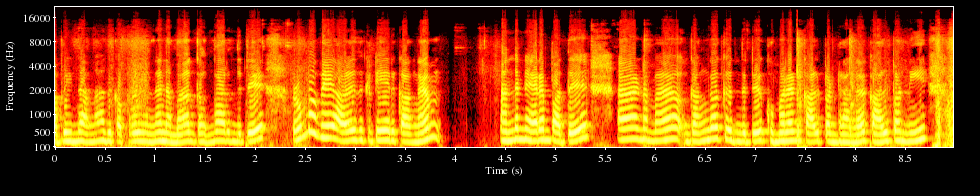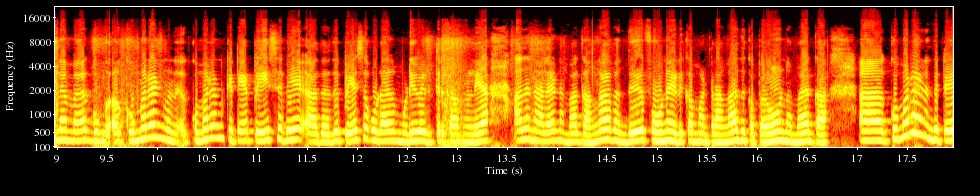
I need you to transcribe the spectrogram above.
அப்படின்னாங்க அதுக்கப்புறம் என்ன நம்ம கங்கா இருந்துட்டு ரொம்பவே அழுதுகிட்டே இருக்காங்க. அந்த நேரம் பார்த்து நம்ம கங்காக்கு இருந்துட்டு குமரன் கால் பண்ணுறாங்க கால் பண்ணி நம்ம கு- குமரன் வந்து குமரன் கிட்டே பேசவே அதாவது பேசக்கூடாது முடிவு எடுத்திருக்காங்க இல்லையா? அதனால நம்ம கங்கா வந்து ஃபோனை எடுக்க மாட்டாங்க அதுக்கப்புறம் நம்ம க குமரன் வந்துட்டு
